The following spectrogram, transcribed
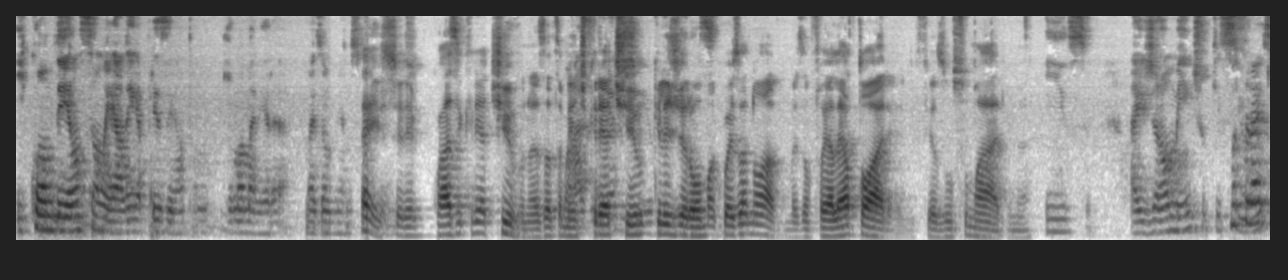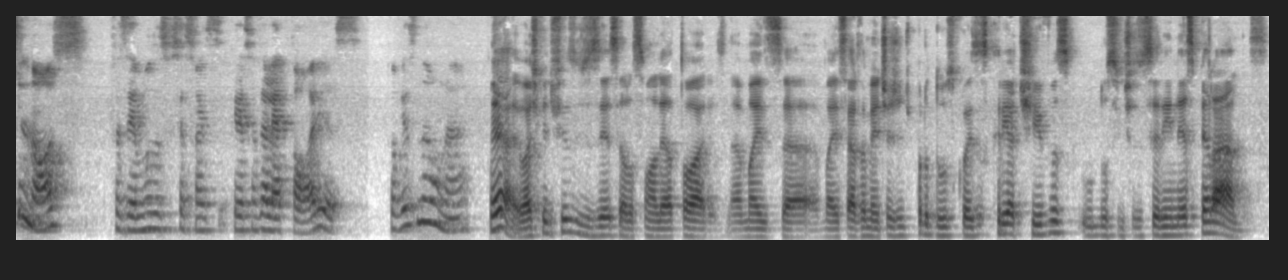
e condensam ela e apresentam de uma maneira mais ou menos É, isso seria quase criativo, não é exatamente Quase criativo, criativo, porque ele gerou isso. uma coisa nova, mas não foi aleatória, ele fez um sumário, né? Isso. Aí, geralmente, o que se Mas será usa... que nós fazemos associações, criações aleatórias? Talvez não, né? É, eu acho que é difícil dizer se elas são aleatórias, né? Mas, eh, mas certamente a gente produz coisas criativas no sentido de serem inesperadas,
